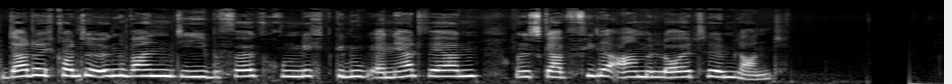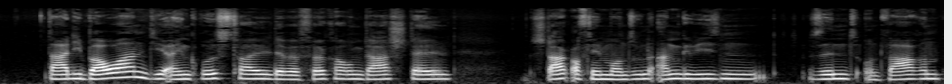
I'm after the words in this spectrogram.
Dadurch konnte irgendwann die Bevölkerung nicht genug ernährt werden und es gab viele arme Leute im Land. Da die Bauern, die einen Großteil der Bevölkerung darstellen, stark auf den Monsun angewiesen sind und waren,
